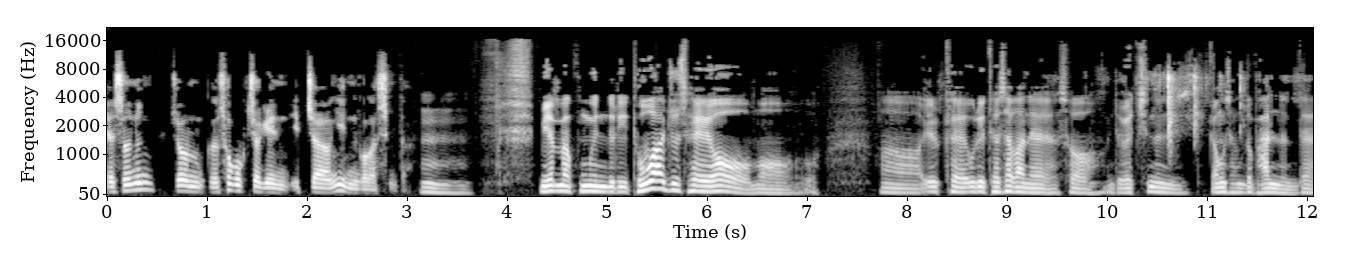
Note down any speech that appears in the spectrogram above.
에서는 좀 그 소극적인 입장이 있는 것 같습니다. 음. 미얀마 국민들이 도와주세요. 뭐 어, 이렇게 우리 대사관에서 이제 외치는 영상도 봤는데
